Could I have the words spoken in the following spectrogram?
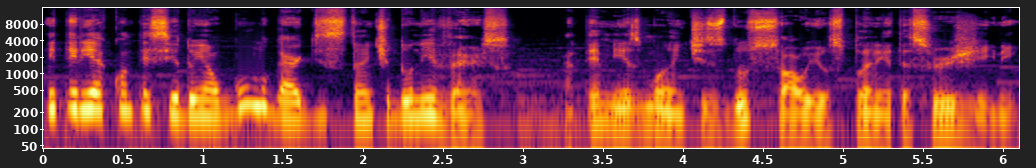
e teria acontecido em algum lugar distante do universo até mesmo antes do Sol e os planetas surgirem.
